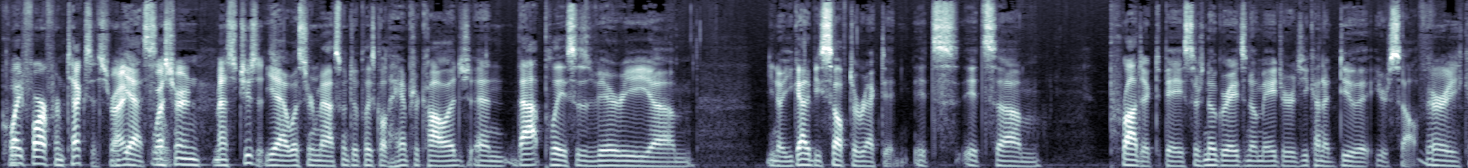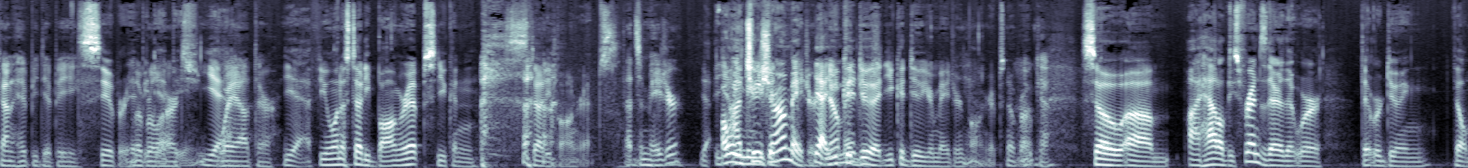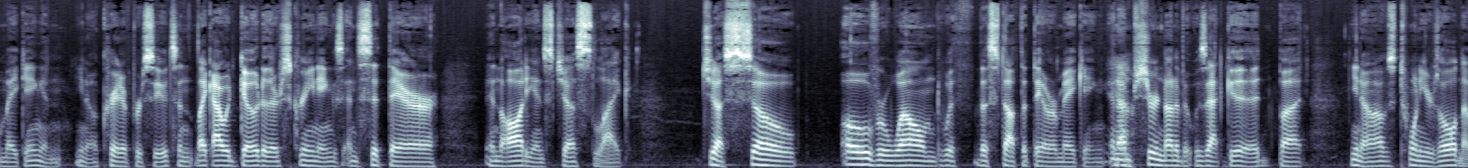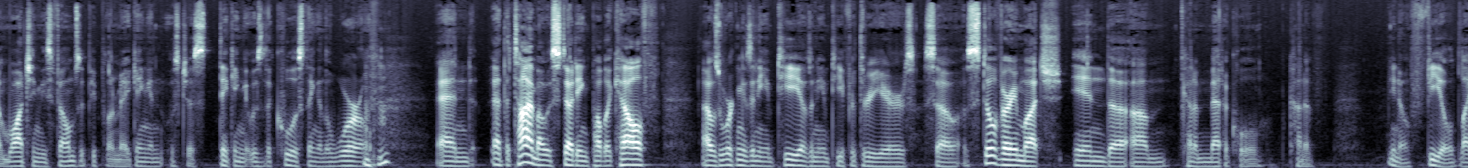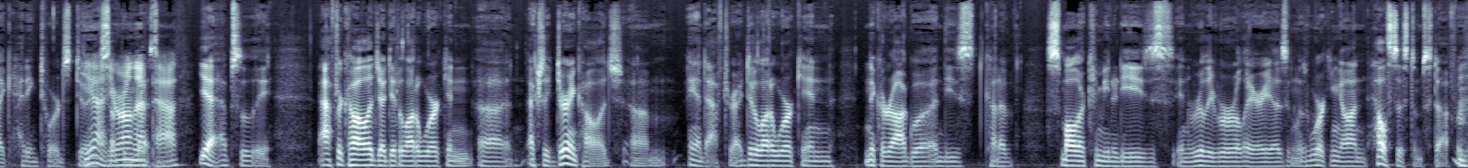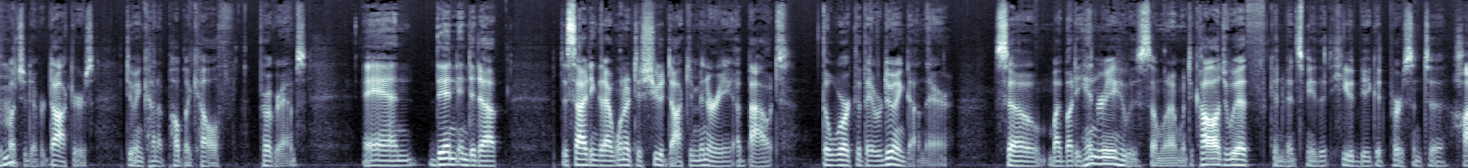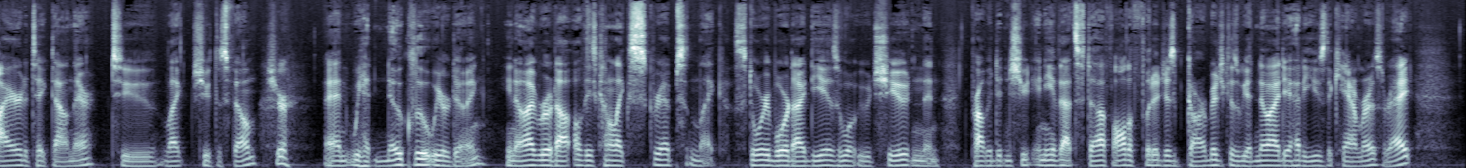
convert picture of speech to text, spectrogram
Quite far from Texas, right? Yes. Western Massachusetts. Yeah, Western Mass. Went to a place called Hampshire College, and that place is very, um, you know, you got to be self-directed. It's it's um, project based. There's no grades, no majors. You kind of do it yourself. Very kind of hippy dippy. Super hippy liberal arts. Yeah. Way out there. Yeah. If you want to study bong rips, you can study bong rips. That's a major. Yeah. Oh, I you mean, choose your could- own major. Yeah, No you could do it. You could do your major in bong rips, no problem. Okay. So um, I had all these friends there that were that were doing filmmaking and you know creative pursuits, and like I would go to their screenings and sit there in the audience, just like just so overwhelmed with the stuff that they were making, and Yeah. I'm sure none of it was that good, but. You know, I was 20 years old and I'm watching these films that people are making and was just thinking it was the coolest thing in the world. And at the time, I was studying public health. I was working as an EMT. I was an EMT for three years, so I was still very much in the um, kind of medical kind of you know field, like heading towards doing. Yeah, you're on that path. Yeah, absolutely. After college, I did a lot of work in uh, actually during college um, and after. I did a lot of work in Nicaragua and these kind of smaller communities in really rural areas, and was working on health system stuff with a bunch of different doctors doing kind of public health programs, and then ended up deciding that I wanted to shoot a documentary about the work that they were doing down there. So my buddy Henry, who was someone I went to college with, convinced me that he would be a good person to hire to take down there to like shoot this film. Sure. And we had no clue what we were doing. You know, I wrote out all these kind of like scripts and like storyboard ideas of what we would shoot, and then probably didn't shoot any of that stuff. All the footage is garbage because we had no idea how to use the cameras, right?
